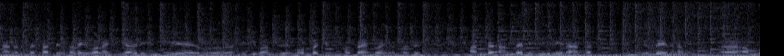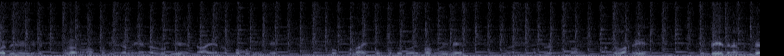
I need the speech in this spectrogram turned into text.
நாங்கள் இந்த கட்டில்களை வழங்கி அதில் எஞ்சிய நிதி வந்து ஒரு லட்சத்தி பத்தாயிரம் ரூபாய் இருந்தது. அந்த அந்த நிதியிலே நாங்கள் இன்றைய தினம் ஐம்பது உலர்ம பகுதிகளை எங்களுடைய தாயக பகுதியிலே கொக்குலாய் கொக்குத்தொடுவை பகுதியிலே வழங்கி கொண்டிருக்கின்றோம். அந்த வகையில் இன்றைய தினம் இந்த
